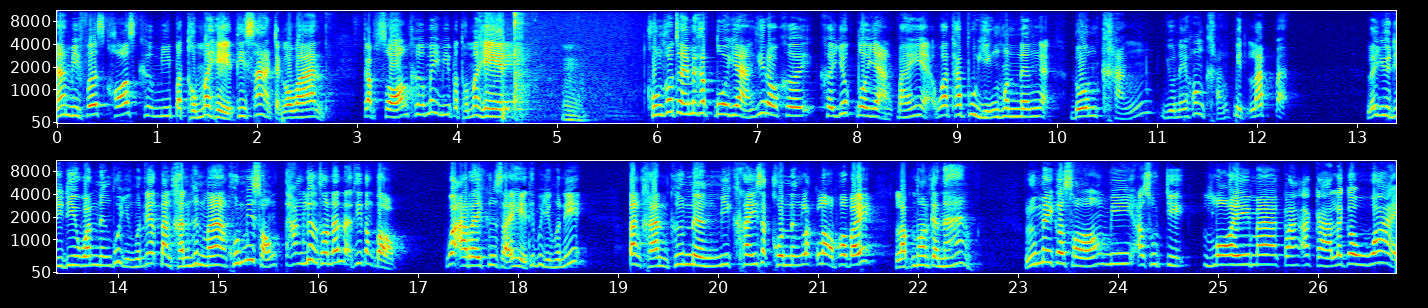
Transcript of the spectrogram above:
นะมี first cause คือมีปฐมเหตุที่สร้างจักรวาล กับสองคือไม่มีปฐมเหตุอืมคุณเข้าใจไหมครับตัวอย่างที่เราเคยเคยยกตัวอย่างไปอะว่าถ้าผู้หญิงคนหนึ่งอะโดนขังอยู่ในห้องขังปิดลับอะ แล้วอยู่ดีๆวันหนึ่งผู้หญิงคนนี้ตั้งครรภ์ขึ้นมา คุณมีสองทางเลือกเท่านั้นอะที่ต้องตอบ ว่าอะไรคือสาเหตุที่ผู้หญิงคนนี้ ตั้งครรภ์คือหนึ่งมีใครสักคนหนึ่งลักลอบเข้าไปหลับนอนกับนาง หรือไม่ก็สองมีอสุจิลอยมากลางอากาศแล้วก็ว่าย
